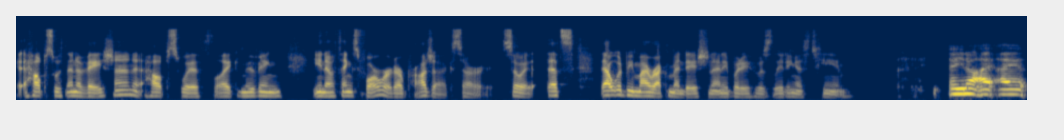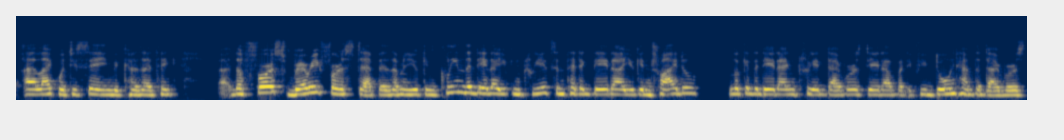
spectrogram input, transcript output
It helps with innovation. It helps with like moving, you know, things forward or projects. Or so it, that's that would be my recommendation. to Anybody who is leading his team. And, you know, I, I I like what you're saying because I think uh, the first, very first step is I mean, you can clean the data, you can create synthetic data, you can try to look at the data and create diverse data. But if you don't have the diverse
